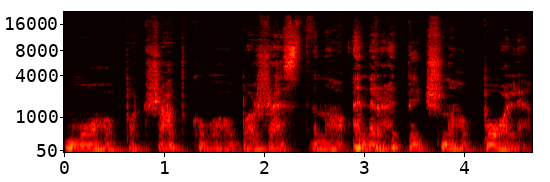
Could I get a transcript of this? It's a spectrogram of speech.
мого початкового божественного енергетичного поля.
